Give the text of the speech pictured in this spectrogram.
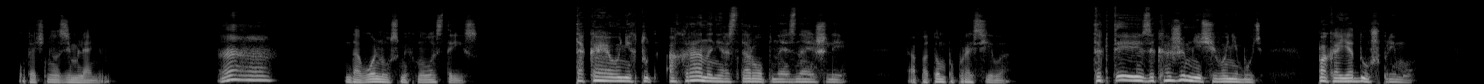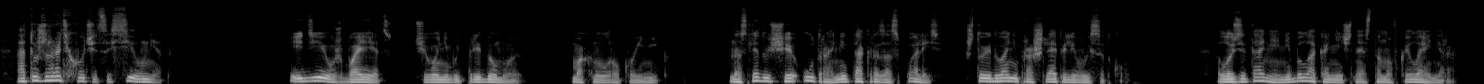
— уточнил землянин. «Ага», — довольно усмехнулась Трис. «Такая у них тут охрана нерасторопная, знаешь ли». А потом попросила. «Так ты закажи мне чего-нибудь, пока я душ приму. А то жрать хочется, сил нет». «Иди уж, боец, чего-нибудь придумаю», — махнул рукой Ник. На следующее утро они так разоспались, что едва не прошляпили высадку. Лузитания не была конечной остановкой лайнера.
